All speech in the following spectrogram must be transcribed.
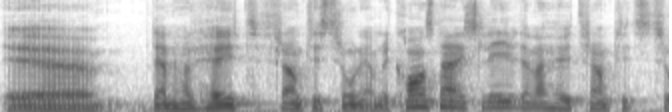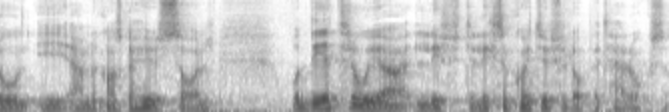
Eh, den har höjt framtidstron i amerikanskt näringsliv, den har höjt framtidstron i amerikanska hushåll. Och det tror jag lyfter liksom konjunkturförloppet här också.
